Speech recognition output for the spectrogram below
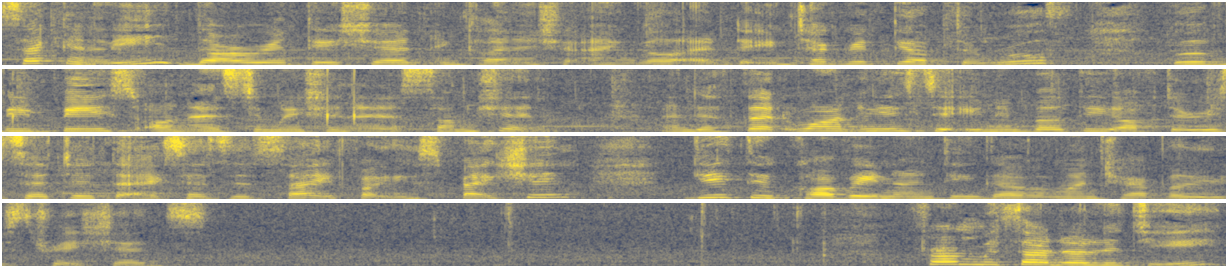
Secondly, the orientation, inclination angle and the integrity of the roof will be based on estimation and assumption. And the third one is the inability of the researcher to access the site for inspection due to COVID-19 government travel restrictions. From methodology,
